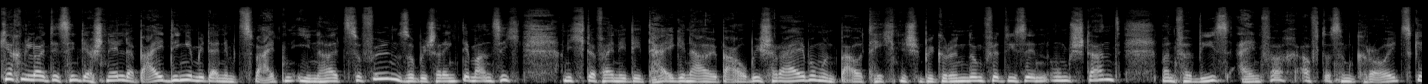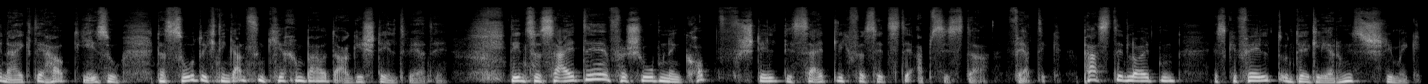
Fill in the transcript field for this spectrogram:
Kirchenleute sind ja schnell dabei, Dinge mit einem zweiten Inhalt zu füllen. So beschränkte man sich nicht auf eine detailgenaue Baubeschreibung und bautechnische Begründung für diesen Umstand. Man verwies einfach auf das am Kreuz geneigte Haupt Jesu, das so durch den ganzen Kirchenbau dargestellt werde. Den zur Seite verschobenen Kopf stellt die seitlich versetzte Apsis dar. Fertig passt den Leuten, es gefällt und die Erklärung ist stimmig.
